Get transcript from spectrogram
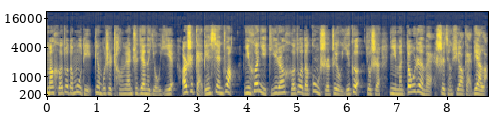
们合作的目的并不是成员之间的友谊，而是改变现状。你和你敌人合作的共识只有一个，就是你们都认为事情需要改变了。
